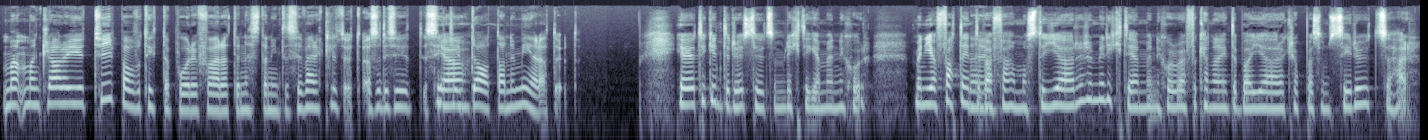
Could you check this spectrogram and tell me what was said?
man, man klarar ju typ av att titta på det för att det nästan inte ser verkligt ut. Alltså det ser, ser Ja. typ datanimerat ut. Ja, jag tycker inte det ser ut som riktiga människor. Men jag fattar inte Nej. varför han måste göra det med riktiga människor. Varför kan han inte bara göra kroppar som ser ut så här?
